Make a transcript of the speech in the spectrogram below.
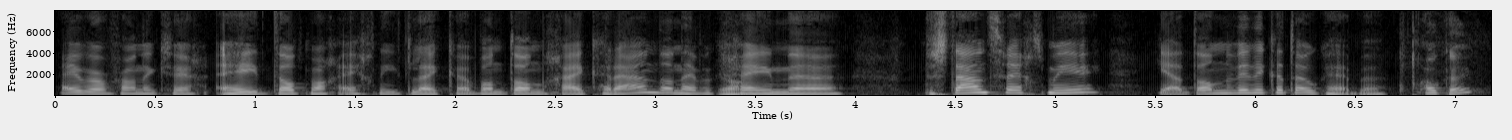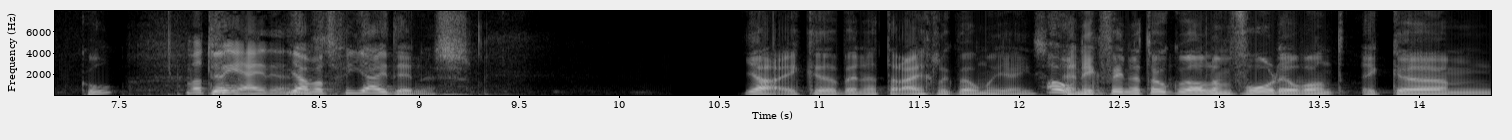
hey, waarvan ik zeg, hey, dat mag echt niet lekken, want dan ga ik eraan. Dan heb ik Ja. geen eh, bestaansrecht meer. Ja, dan wil ik het ook hebben. Oké, cool. Wat Den- vind jij, Dennis? Ja, wat vind jij, Dennis? Ja, ik eh, ben het er eigenlijk wel mee eens. Oh. En ik vind het ook wel een voordeel, want ik, ehm,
